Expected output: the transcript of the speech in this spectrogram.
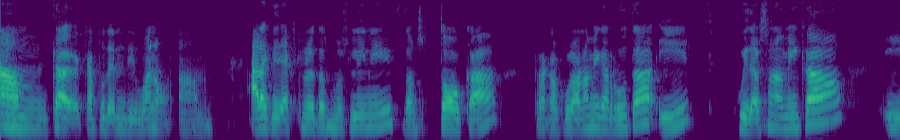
um, que, que podem dir, bueno, um, ara que ja he explorat els meus límits, doncs toca recalcular una mica ruta i cuidar-se una mica i,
